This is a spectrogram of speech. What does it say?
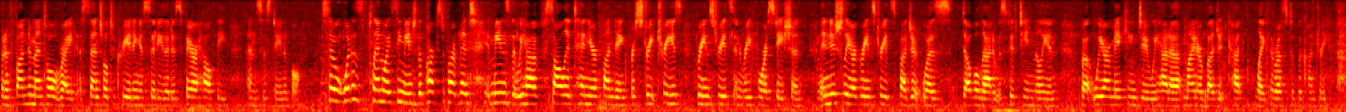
but a fundamental right essential to creating a city that is fair, healthy, and sustainable. So, what does PlaNYC mean to the Parks Department? It means that we have solid 10 year funding for street trees, green streets, and reforestation. Initially, our green streets budget was double that, it was 15 million, but we are making do. We had a minor budget cut like the rest of the country.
